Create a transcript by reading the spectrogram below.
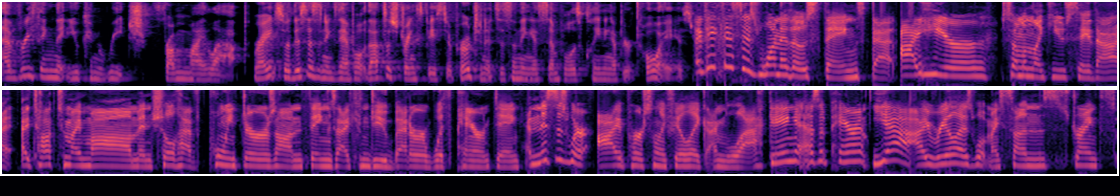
everything that you can reach from my lap. Right. So this is an example. That's a strengths based approach. And it's something as simple as cleaning up your toys. I think this is one of those things that I hear someone like you say that. I talk to my mom and she'll have pointers on things I can do better with parenting. And this is where I personally feel like I'm lacking as a parent. Yeah, I realize what my son's strengths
